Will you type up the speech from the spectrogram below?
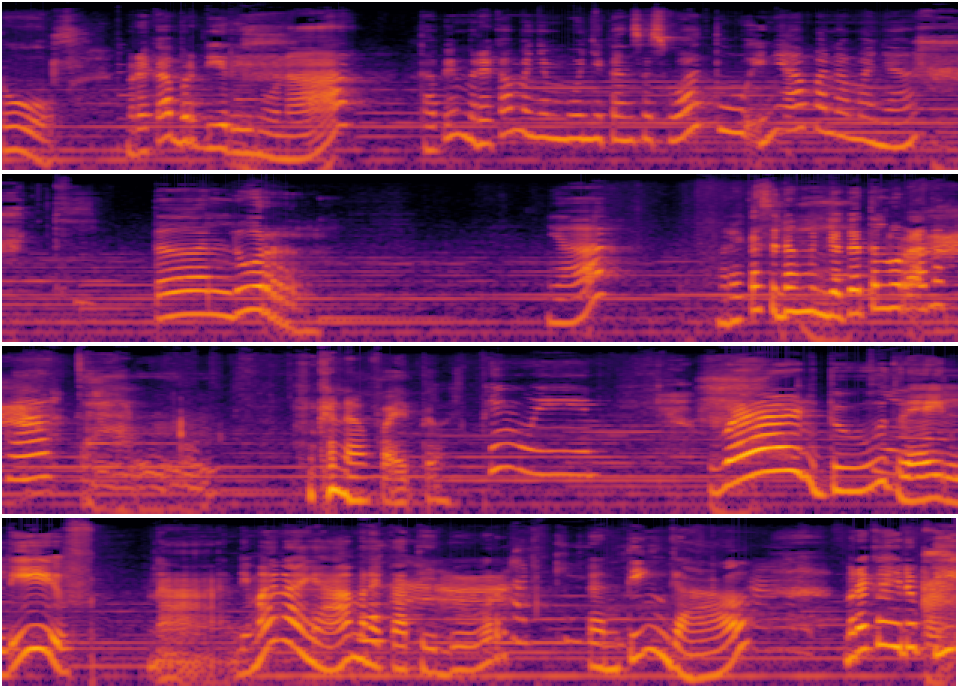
Tuh, mereka berdiri Nuna, tapi mereka menyembunyikan sesuatu. Ini apa namanya? Telur. Ya, mereka sedang menjaga telur anaknya. Kenapa itu? Penguin. Where do they live? Nah, di mana ya mereka tidur dan tinggal? Mereka hidup di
